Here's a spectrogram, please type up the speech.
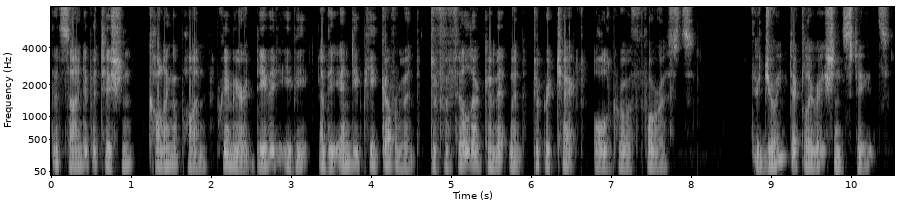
that signed a petition calling upon Premier David Eby and the NDP government to fulfill their commitment to protect old growth forests. The joint declaration states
